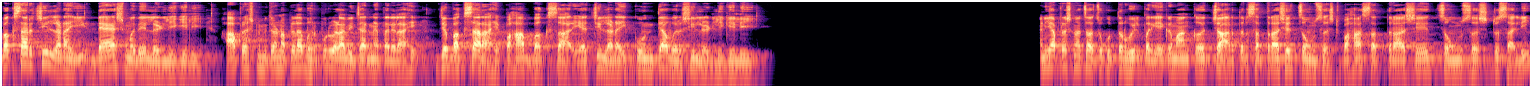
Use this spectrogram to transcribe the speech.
बक्सारची लढाई डॅशमध्ये लढली गेली. हा प्रश्न मित्रांनो आपल्याला भरपूर वेळा विचारण्यात आलेला आहे. जे बक्सार आहे पहा बक्सार याची लढाई कोणत्या वर्षी लढली गेली? आणि या प्रश्नाचं अचूक उत्तर होईल पर्याय क्रमांक चार तर सतराशे चौसष्ट. पहा सतराशे चौसष्ट साली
